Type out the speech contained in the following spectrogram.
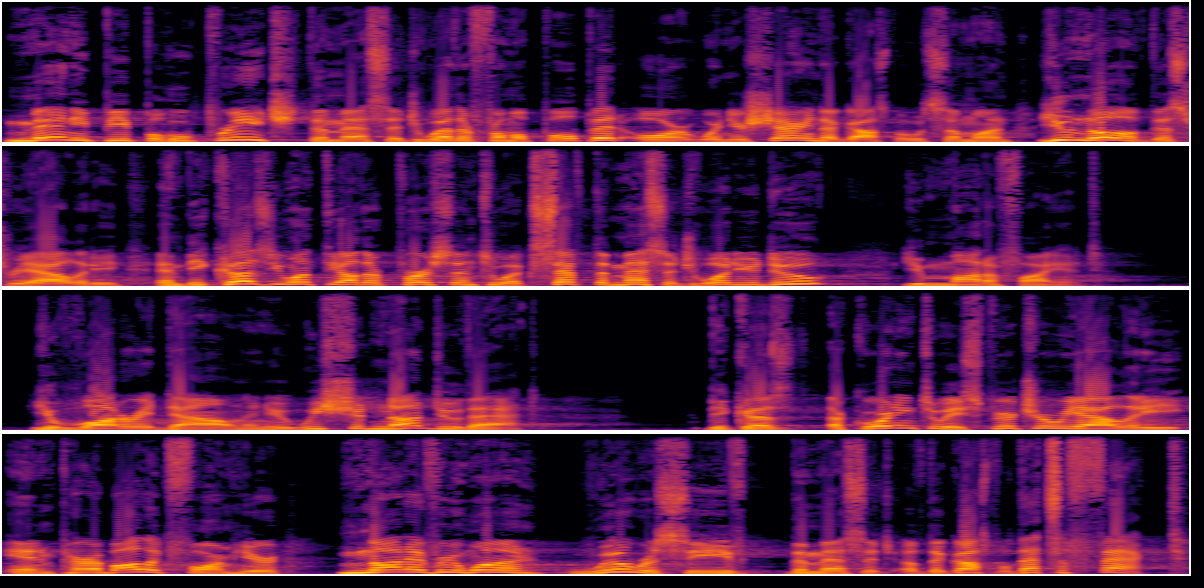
many people who preach the message, whether from a pulpit or when you're sharing the gospel with someone, you know of this reality. And because you want the other person to accept the message, what do you do? You modify it. You water it down and you, we should not do that. Because according to a spiritual reality in parabolic form here, not everyone will receive the message of the gospel. That's a fact.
